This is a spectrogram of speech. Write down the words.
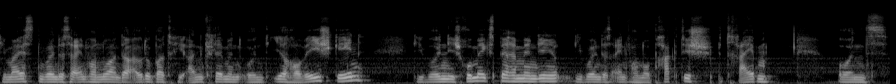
die meisten wollen das einfach nur an der Autobatterie anklemmen und ihrer Weg gehen. Die wollen nicht rumexperimentieren, die wollen das einfach nur praktisch betreiben. Und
